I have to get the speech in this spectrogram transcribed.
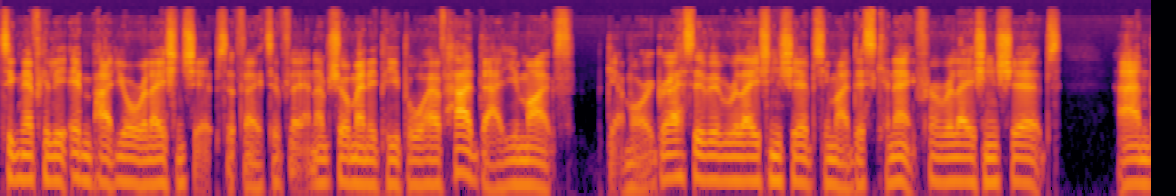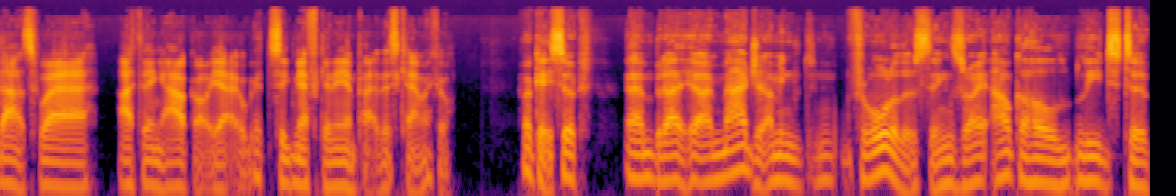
significantly impact your relationships effectively. And I'm sure many people have had that. You might get more aggressive in relationships, you might disconnect from relationships. And that's where I think alcohol, yeah, it would significantly impact this chemical. Okay, so um, but I, I imagine, I mean, from all of those things, right? Alcohol leads to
